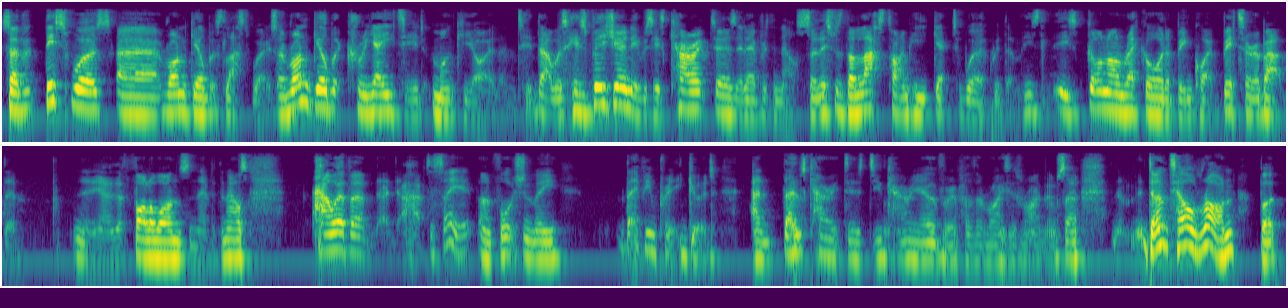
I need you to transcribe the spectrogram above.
So this was uh, Ron Gilbert's last work. So Ron Gilbert created Monkey Island. That was his vision. It was his characters and everything else. So this was the last time he'd get to work with them. He's he's gone on record of being quite bitter about the you know the follow-ons and everything else. However, I have to say it. Unfortunately, they've been pretty good and those characters do carry over if other writers write them. So don't tell Ron, but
